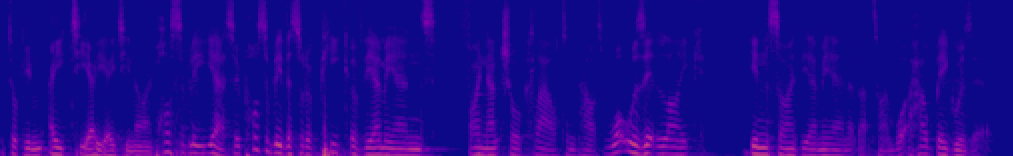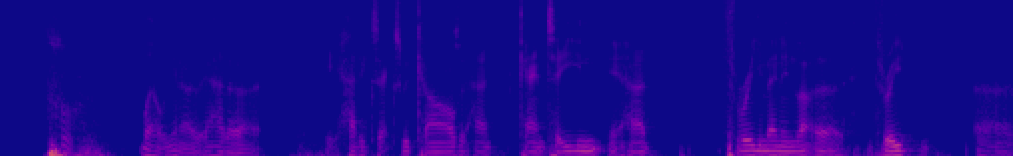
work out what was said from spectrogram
We're talking 88, 89. possibly, yeah. So possibly the sort of peak of the MEN's financial clout and powers. What was it like inside the MEN at that time? What? How big was it? well, you know, it had a it had execs with cars, it had canteen, it had three men in uh, three uh,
